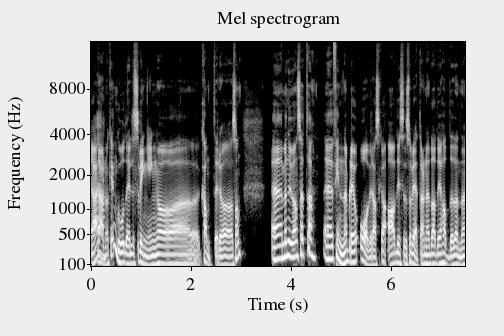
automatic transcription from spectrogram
Ja, ja. Det er nok en god del svinging og kanter og sånn. Eh, Men uansett, da. eh, Finnene ble jo overraska av disse sovjeterne da de hadde denne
